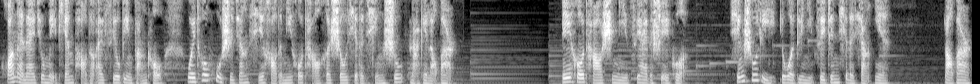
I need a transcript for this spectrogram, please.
黄奶奶就每天跑到 ICU 病房口，委托护士将洗好的猕猴桃和手写的情书拿给老伴儿。猕猴桃是你最爱的水果，情书里有我对你最真切的想念。老伴儿，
